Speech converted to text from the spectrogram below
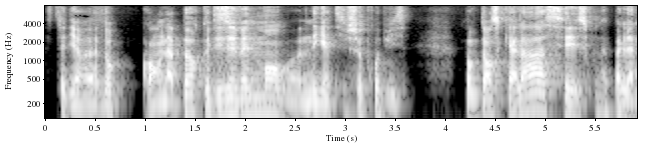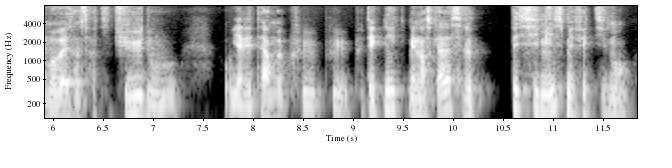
C'est-à-dire donc quand on a peur que des événements négatifs se produisent. Donc dans ce cas-là, c'est ce qu'on appelle la mauvaise incertitude ou où il y a des termes plus, plus, plus techniques, mais dans ce cas-là, c'est le pessimisme, effectivement,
